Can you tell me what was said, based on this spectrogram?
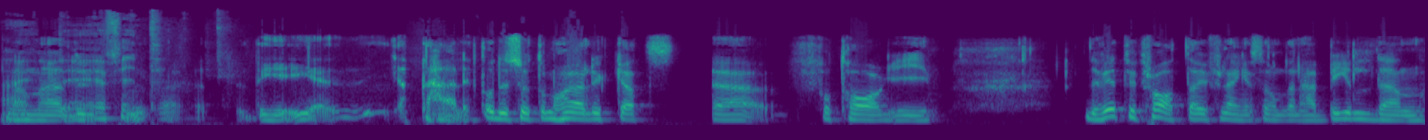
Nej, eh, det du, är fint. Det är jättehärligt. Och dessutom har jag lyckats eh, få tag i... Du vet, vi pratade ju för länge sedan om den här bilden.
